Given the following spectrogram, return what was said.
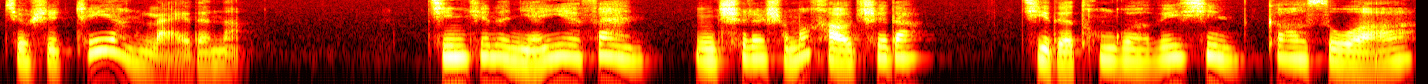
就是这样来的呢。今天的年夜饭你吃了什么好吃的？记得通过微信告诉我哦。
